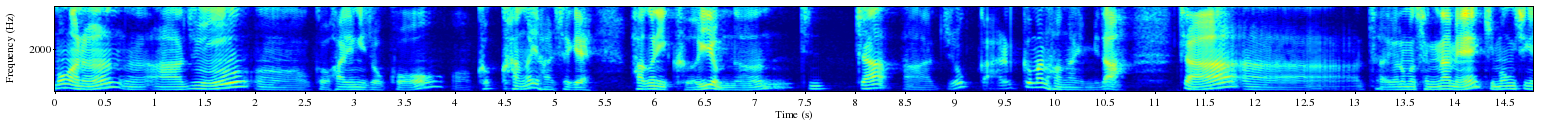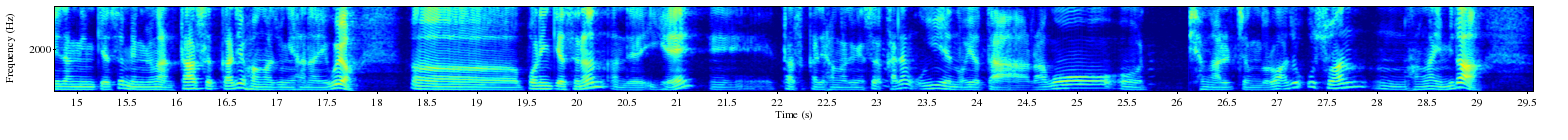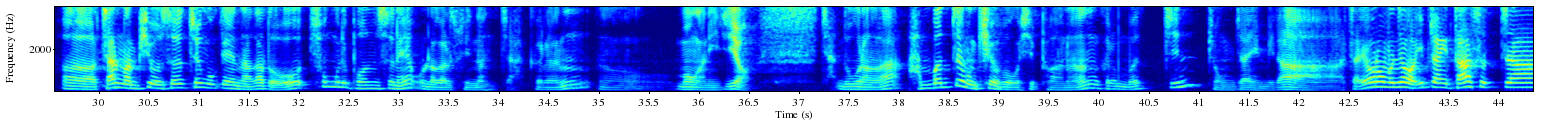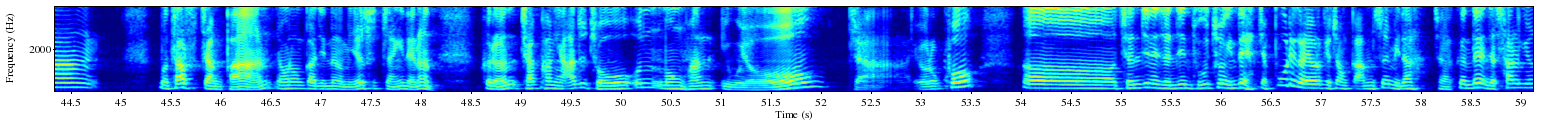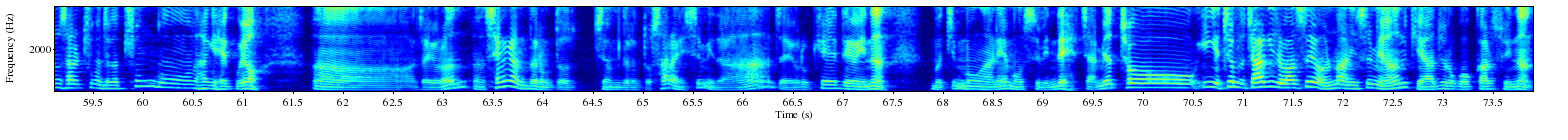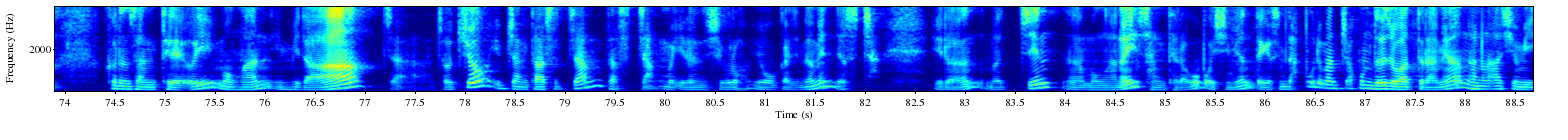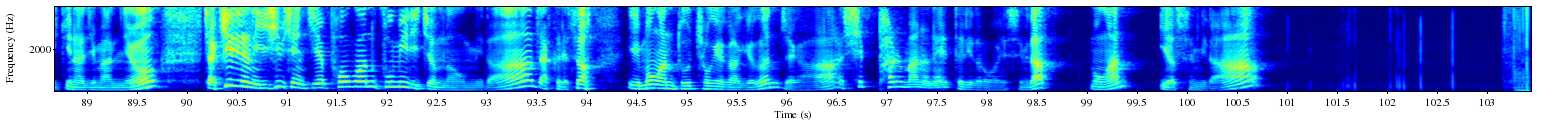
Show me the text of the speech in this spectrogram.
몽안은 어, 아주 어, 그 화형이 좋고 어, 극황의 화색에 화근이 거의 없는 진짜 아주 깔끔한 황화입니다. 자, 아, 자, 여러분 성남의 김홍식 회장님께서 명명한 다섯 가지 황화 중에 하나이고요. 어, 본인께서는 이제 이게 에, 다섯 가지 황화 중에서 가장 우위에 놓였다라고 어, 평할 정도로 아주 우수한 음, 황화입니다. 어, 잘만 피워서 전국대회 나가도 충분히 본선에 올라갈 수 있는 자 그런 어, 몽환이지요. 자 누구나가 한 번쯤은 키워보고 싶어하는 그런 멋진 종자입니다. 자 요 놈은요 입장이 다섯 장, 뭐 다섯 장 반, 요 놈까지 넣으면 여섯 장이 되는 그런 작황이 아주 좋은 몽환이고요. 자 요렇고 어, 전진의 전진 두 촉인데, 자, 뿌리가 이렇게 좀 감습니다. 자, 근데 이제 살균, 살충은 제가 충분하게 했고요. 어, 자, 요런 생강들은 또, 점들은 또 살아 있습니다. 자, 요렇게 되어 있는 멋진 몽환의 모습인데, 자, 몇 촉, 이게 전부 자기 좋았어요. 얼마 안 있으면 개아주로 곧 갈 수 있는 그런 상태의 몽환입니다. 자, 좋죠? 입장 다섯 장, 다섯 장, 뭐 이런 식으로 요거까지 넣으면 여섯 장. 이런 멋진 어, 몽환의 상태라고 보시면 되겠습니다. 뿌리만 조금 더 좋았더라면 하는 아쉬움이 있긴 하지만요. 자, 길이는 20cm에 폭은 9mm쯤 나옵니다. 자, 그래서 이 몽환 두 촉의 가격은 제가 18만 원에 드리도록 하겠습니다. 몽환이었습니다.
